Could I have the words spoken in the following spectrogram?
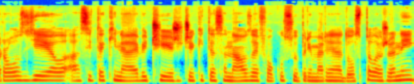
Rozdiel asi taký naj najväčší je, že Čekita sa naozaj fokusujú primárne na dospelé ženy.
